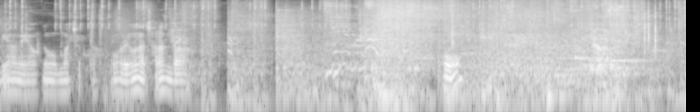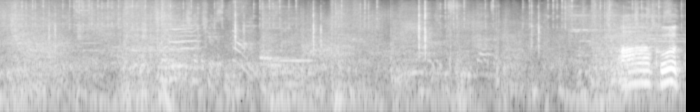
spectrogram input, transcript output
미안해요. 너무 못 맞췄다. 어, 레오나 잘한다. 어? 아, 굿.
